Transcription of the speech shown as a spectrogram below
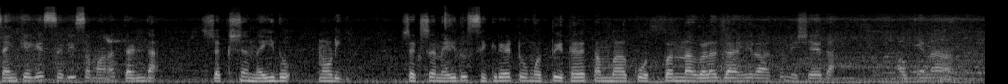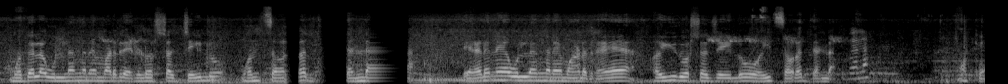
ಸಂಖ್ಯೆಗೆ ಸರಿ ಸಮಾನ ದಂಡ ಸೆಕ್ಷನ್ ಐದು ನೋಡಿ. ಸೆಕ್ಷನ್ ಐದು ಸಿಗರೇಟು ಮತ್ತು ಇತರೆ ತಂಬಾಕು ಉತ್ಪನ್ನಗಳ ಜಾಹೀರಾತು ನಿಷೇಧ. ಓಕೆನಾ ಮೊದಲ ಉಲ್ಲಂಘನೆ ಮಾಡಿದ್ರೆ ಎರಡು ವರ್ಷ ಜೈಲು ಒಂದು ಸಾವಿರ ದಂಡ. ಎರಡನೇ ಉಲ್ಲಂಘನೆ ಮಾಡಿದ್ರೆ ಐದು ವರ್ಷ ಜೈಲು ಐದು ಸಾವಿರ ದಂಡ. ಓಕೆ.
